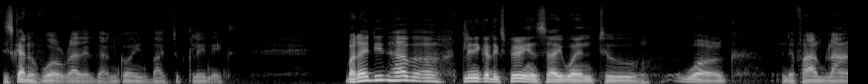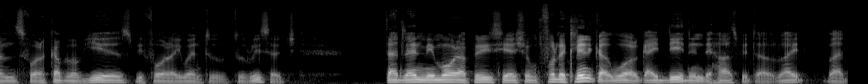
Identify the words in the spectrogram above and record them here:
this kind of work rather than going back to clinics. But I did have a clinical experience. I went to work in the farmlands for a couple of years before I went to, to research. That lent me more appreciation for the clinical work I did in the hospital, right? But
